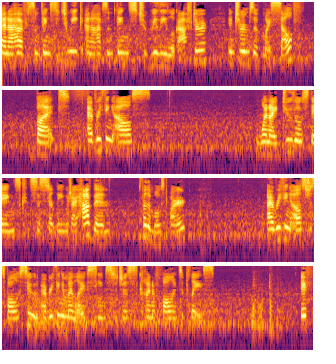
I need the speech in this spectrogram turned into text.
And I have some things to tweak and I have some things to really look after in terms of myself, but everything else, when I do those things consistently, which I have been for the most part, everything else just follows suit. Everything in my life seems to just kind of fall into place. If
